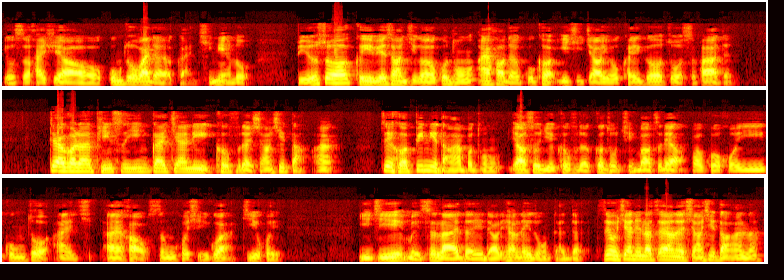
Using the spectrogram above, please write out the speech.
有时还需要工作外的感情联络。比如说，可以约上几个共同爱好的顾客一起郊游、K 歌、做 SPA 等。第二个呢，平时应该建立客户的详细档案，这和病例档案不同，要收集客户的各种情报资料，包括婚姻、工作、爱情、爱好、生活习惯、忌讳，以及每次来的聊天内容等等。只有建立了这样的详细档案呢。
